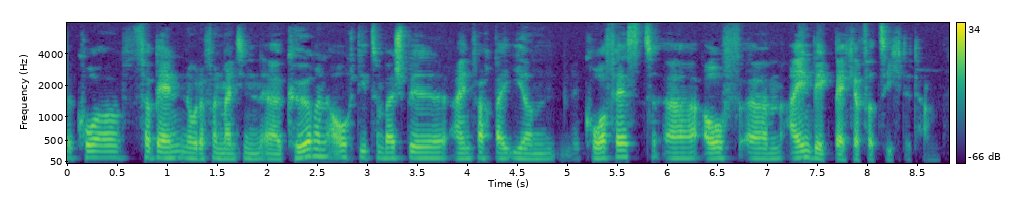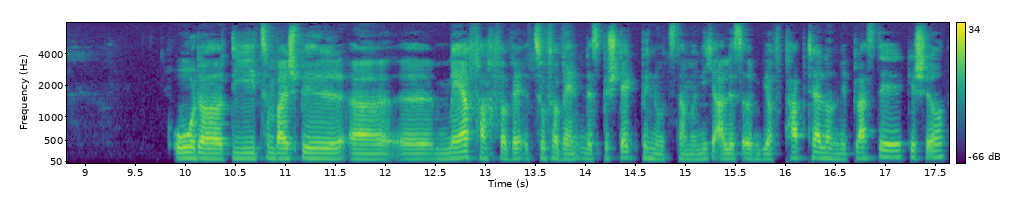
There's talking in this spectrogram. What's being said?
äh, Chorverbänden oder von manchen äh, Chören auch, die zum Beispiel einfach bei ihrem Chorfest äh, auf ähm, Einwegbecher verzichtet haben. Oder die zum Beispiel äh, äh mehrfach verwe zu verwendendes Besteck benutzt haben und nicht alles irgendwie auf Papptellern mit Plastikgeschirr,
